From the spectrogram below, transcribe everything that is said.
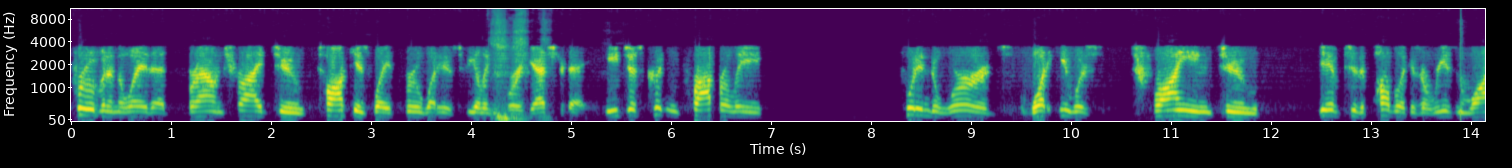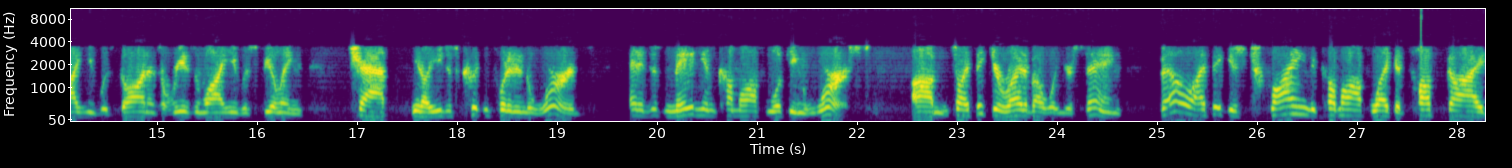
proven in the way that Brown tried to talk his way through what his feelings were yesterday. He just couldn't properly put into words what he was trying to give to the public as a reason why he was gone, as a reason why he was feeling chapped. You know, he just couldn't put it into words, and it just made him come off looking worse. Um, so I think you're right about what you're saying. Bell, I think, is trying to come off like a tough guy,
